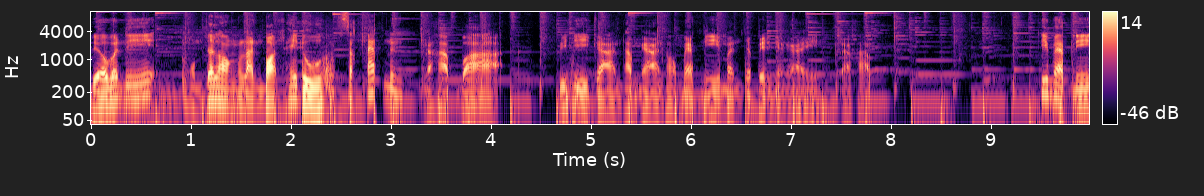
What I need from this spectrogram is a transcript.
เดี๋ยววันนี้ผมจะลองรันบอทให้ดูสักแป๊บหนึ่งนะครับว่าวิธีการทำงานของแมปนี้มันจะเป็นยังไงนะครับ ที่แมปนี้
